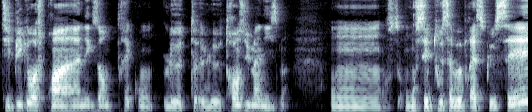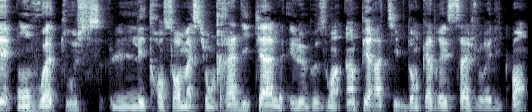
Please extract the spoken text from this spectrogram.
Typiquement, je prends un exemple très con, le transhumanisme on, sait tous à peu près ce que c'est, on voit tous les transformations radicales et le besoin impératif d'encadrer ça juridiquement,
